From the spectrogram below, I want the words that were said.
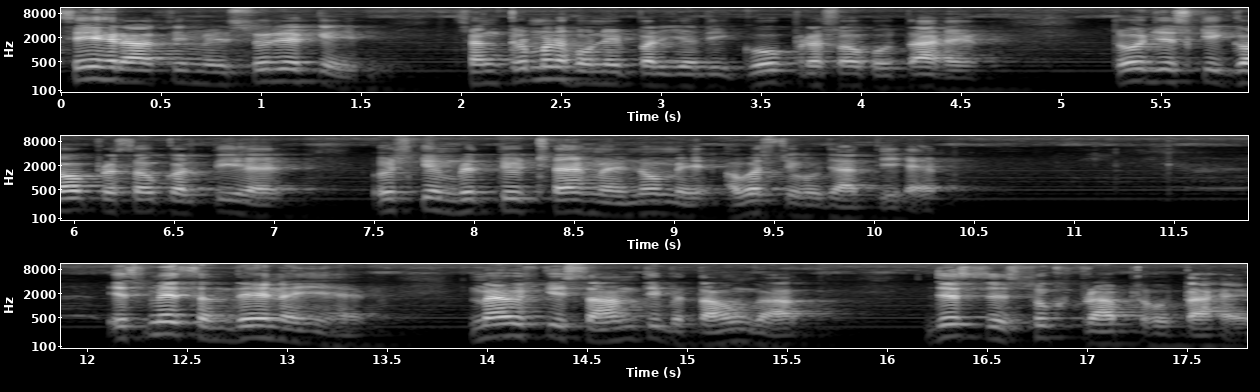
सिंह राशि में सूर्य के संक्रमण होने पर यदि गौ प्रसव होता है तो जिसकी गौ प्रसव करती है, उसकी मृत्यु छः महीनों में अवश्य हो जाती है। इसमें संदेह नहीं है। मैं उसकी शांति बताऊँगा, जिससे सुख प्राप्त होता है।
